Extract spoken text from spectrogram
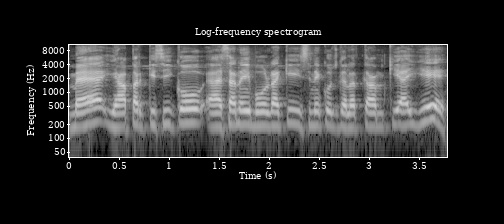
मैं यहाँ पर किसी को ऐसा नहीं बोल रहा कि इसने कुछ गलत काम किया। ये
